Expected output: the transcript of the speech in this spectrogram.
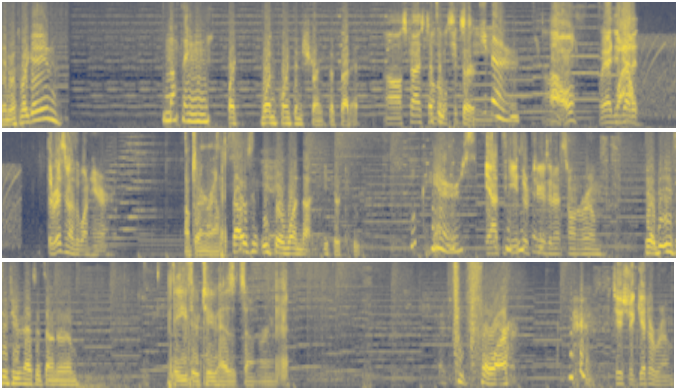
And what do I gain? Nothing. Like one point in strength. That's about it. Oh, Strive's still level 16. Oh. Wait, I did wow. get it. There is another one here. I'll turn around. That was an Ether 1, not an Ether 2. Yeah, it's Ether is in its own room. Yeah, the Ether 2 has its own room. The Ether 2 has its own room. Four. the 2 should get a room.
